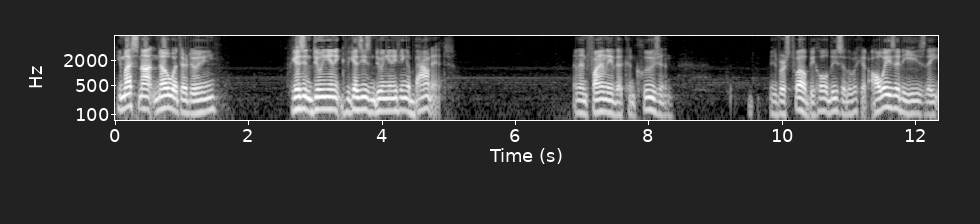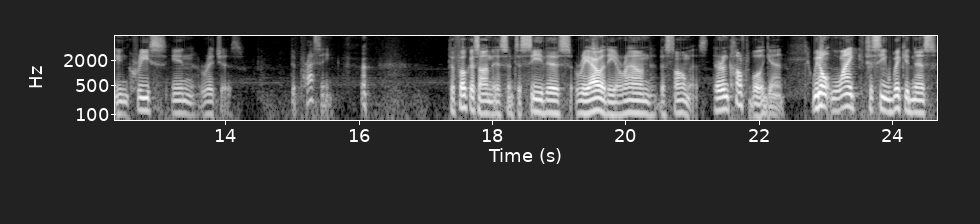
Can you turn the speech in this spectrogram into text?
He must not know what they're doing because, isn't doing any, because he isn't doing anything about it. And then finally, the conclusion in verse 12 Behold, these are the wicked, always at ease, they increase in riches. Depressing to focus on this and to see this reality around the psalmist. They're uncomfortable again. We don't like to see wickedness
